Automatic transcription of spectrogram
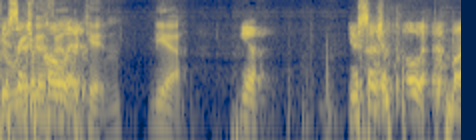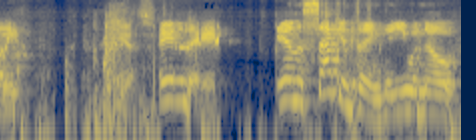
you're such a poet. kitten. Yeah. yeah. You're such a poet, Bunny. Yes. And and the second thing that you would know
